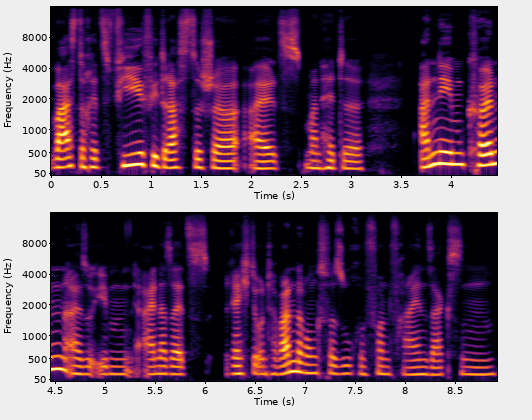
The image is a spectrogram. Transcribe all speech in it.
war es doch jetzt viel, viel drastischer, als man hätte annehmen können. Also eben einerseits rechte Unterwanderungsversuche von Freien Sachsen,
